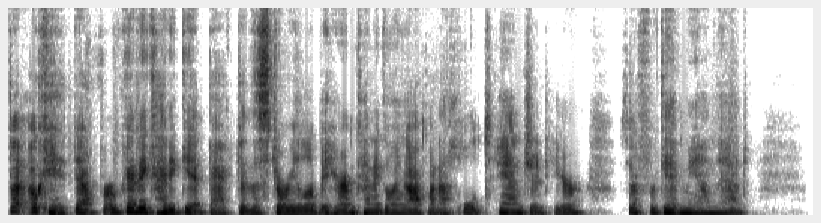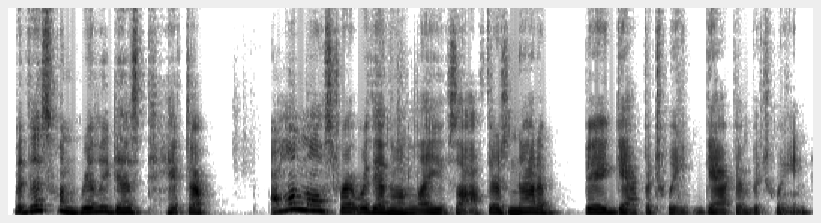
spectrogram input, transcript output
but okay, now we're going to kind of get back to the story a little bit here. I'm kind of going off on a whole tangent here, so forgive me on that. But this one really does pick up almost right where the other one leaves off. There's not a big gap between gap in between.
